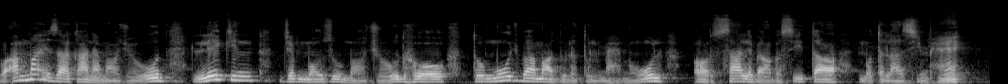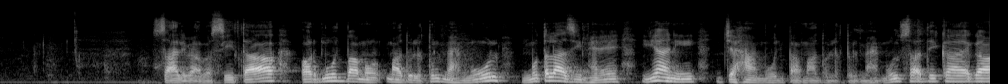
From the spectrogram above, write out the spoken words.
वह अम्मा इज़ाकाना मौजूद, लेकिन जब मौजू मौजूद हो तो मूजबा मादुलतुलमहमूल और सालबा बसीता मुतलाजिम हैं। सालिबा वसीता और मूजबा मादुलतुलमहमूल मुतलाजिम हैं। यानी जहाँ मूजबा मादुलतुलमहमूल सादिक आएगा,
